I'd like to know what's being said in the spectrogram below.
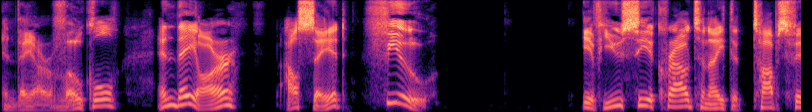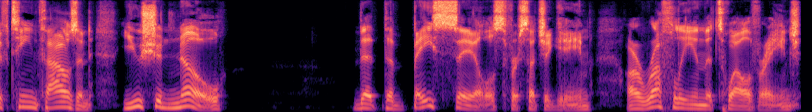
and they are vocal and they are, I'll say it, few. If you see a crowd tonight that tops 15,000, you should know that the base sales for such a game are roughly in the 12 range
